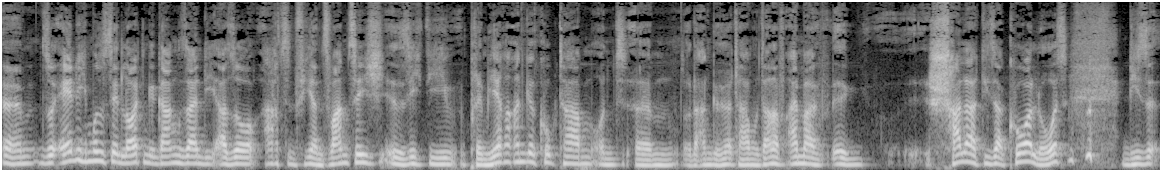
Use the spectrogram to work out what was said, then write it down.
ähm, so ähnlich muss es den Leuten gegangen sein, die also 1824 äh, sich die Premiere angeguckt haben und ähm, oder angehört haben und dann auf einmal äh, schallert dieser Chor los, diese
